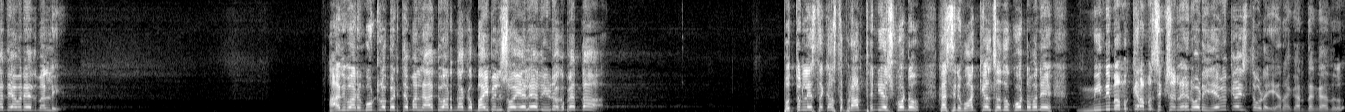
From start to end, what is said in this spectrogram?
ఆ దేవునేది మళ్ళీ? ఆదివారం గూట్లో పెడితే మళ్ళీ ఆదివారం దాకా బైబిల్ సోయలేదు ఈడొక పెద్ద. పొద్దున్న లేస్తే కాస్త ప్రార్థన చేసుకోవటం కాస్త వాక్యాలు చదువుకోవటం అనే మినిమం క్రమశిక్షణ లేనివాడు ఏమి క్రైస్తవుడు అయ్యా నాకు అర్థం కాదు.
